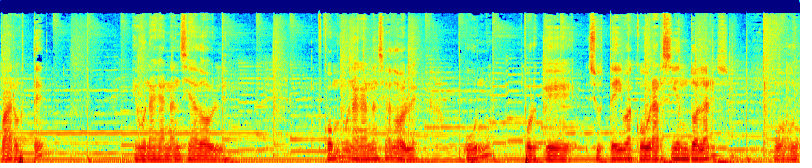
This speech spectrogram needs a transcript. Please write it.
para usted es una ganancia doble. ¿Cómo es una ganancia doble? Uno, porque si usted iba a cobrar 100 dólares, o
